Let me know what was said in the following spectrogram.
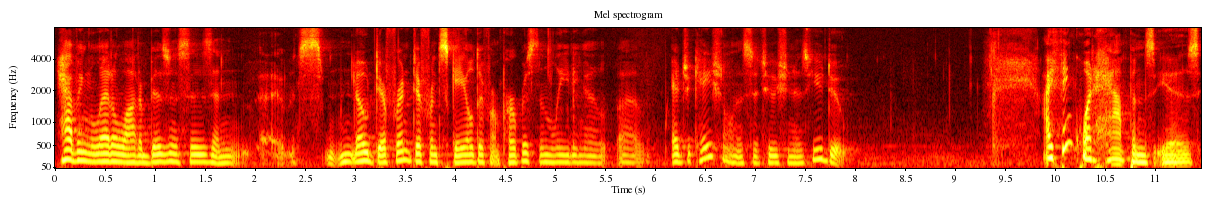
Having led a lot of businesses, and uh, it's no different, different scale, different purpose than leading a, a educational institution as you do. I think what happens is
